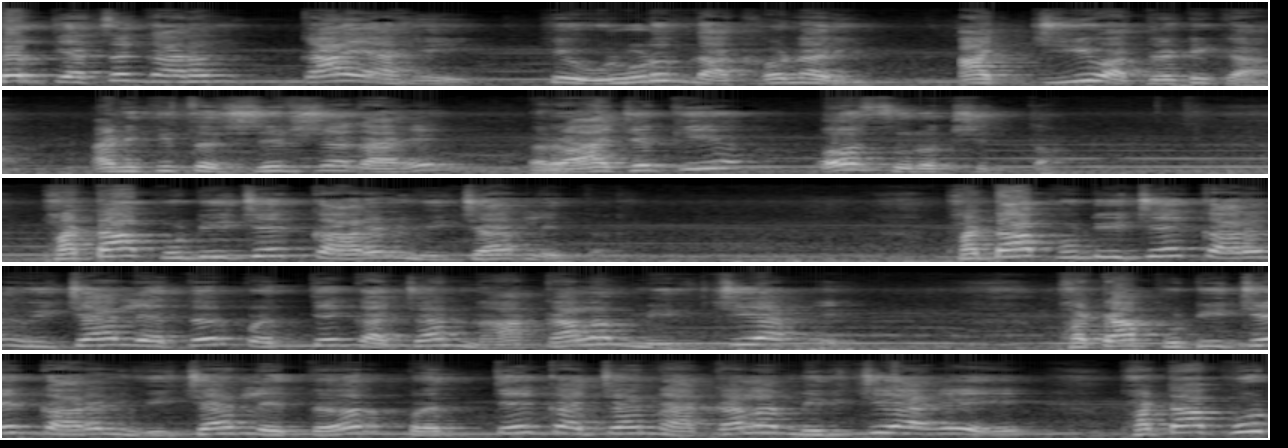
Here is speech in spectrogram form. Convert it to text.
तर त्याचं कारण काय आहे हे उलडून दाखवणारी आजची वात्रटिका आणि तिचं शीर्षक आहे राजकीय असुरक्षितता. फटाफुटीचे कारण विचारले तर. फटाफुटीचे कारण विचारले तर प्रत्येकाच्या नाकाला मिरची आहे. फटाफुटीचे कारण विचारले तर प्रत्येकाच्या नाकाला मिरची आहे. फटाफूट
